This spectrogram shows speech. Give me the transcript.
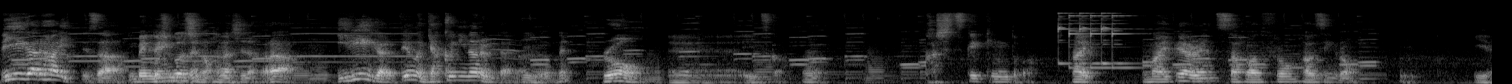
リーガルハイってさ弁弁護士護士の話だからイリーガルっていうのは逆になるみたいなことね、ローンえー、いいですか？うん。貸付金とか？はい。My parents suffered from housing loan いや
